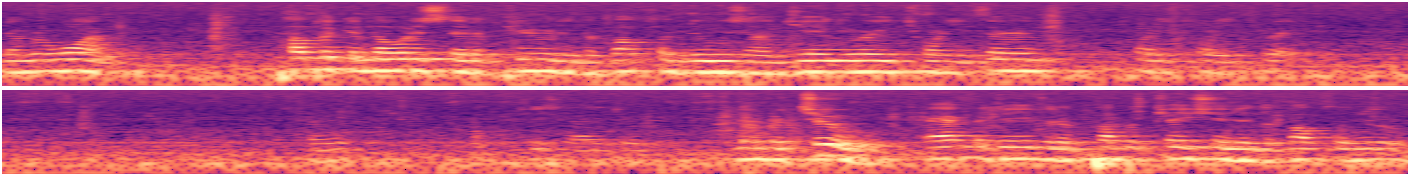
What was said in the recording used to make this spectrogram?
Number one, public notice that appeared in the Buffalo News on January twenty-third, twenty twenty-three. She's got it too. Number two, affidavit of publication in the Buffalo News.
